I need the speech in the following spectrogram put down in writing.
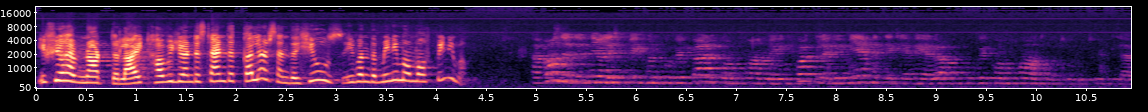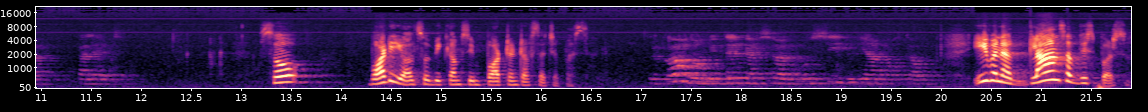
if you have not the light, how will you understand the colors and the hues, even the minimum of minimum? Avant de devenir l'esprit, vous ne pouvez pas le comprendre, mais une fois que la lumière est éclairée, alors vous pouvez comprendre tout- toute la palette. So, body also becomes important of such a person. Le corps donc d'une telle personne aussi devient important. Even a glance of this person,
